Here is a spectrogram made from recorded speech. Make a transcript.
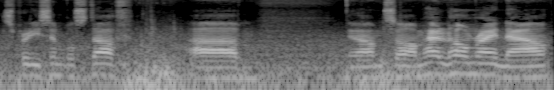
It's pretty simple stuff. Um, you know, so I'm headed home right now.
